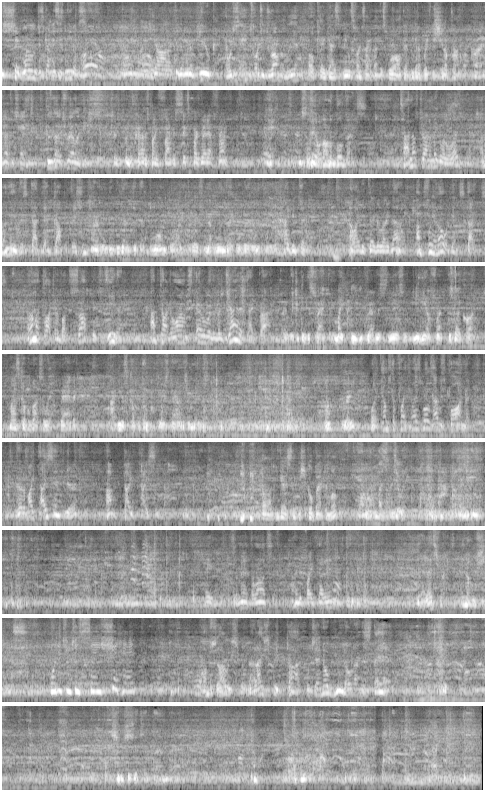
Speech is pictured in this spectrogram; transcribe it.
Holy shit, one of them just got Mrs. Needles. Oh. oh, my God, I think I'm gonna puke. And we'll just aim towards your drummer, will you? Okay, guys, if Needles finds out about this, we're all dead. We gotta break this shit up pronto. All right, I got the change. Who's got a trailer here? Judging from the crowd, there's probably five or six parked right out front. Hey, I'm still on the bull bulldogs. It's hot enough trying to make it with a lesbian. I don't need this goddamn competition. All right, well, we, we gotta get that blonde broad away from that one dyke over there in the corner. I can take it. Hell, I can take it right now. I'm 3 0 against dykes. And I'm not talking about the soft bitches either. I'm talking Lawrence Taylor with a vagina type broad. All right, well, you can distract him. Mike, Blue, you grab Mrs. Nelson. Meet me out front. Who's got a car? Mine's a couple blocks away. Grab it. All right, here's a couple things. Get us down in a few minutes. Huh? You ready? When it comes to fighting lesbos, I was born ready. You heard of Mike Tyson? Yeah. I'm Dyke Tyson. Uh, you guys think we should go back him up? Come on, let's do it. Mind if I cut in? Yeah, that's right. I know who she is. What did you just say, shithead? Oh, I'm sorry, sweetheart. I speak cock, which I know you don't understand. You shit like that, man.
